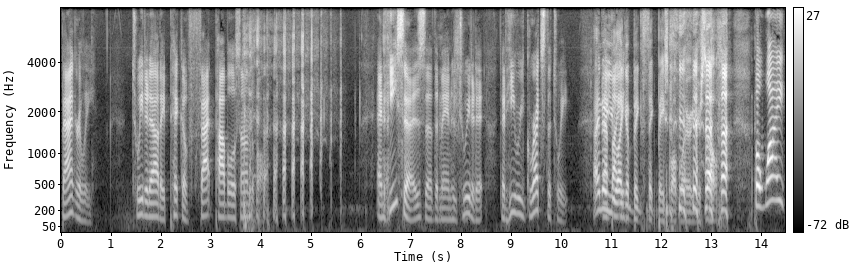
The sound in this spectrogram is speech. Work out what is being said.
Baggarly tweeted out a pic of fat Pablo Sandoval. and he says, uh, the man who tweeted it, that he regrets the tweet. I know you by- like a big, thick baseball player yourself. But why?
